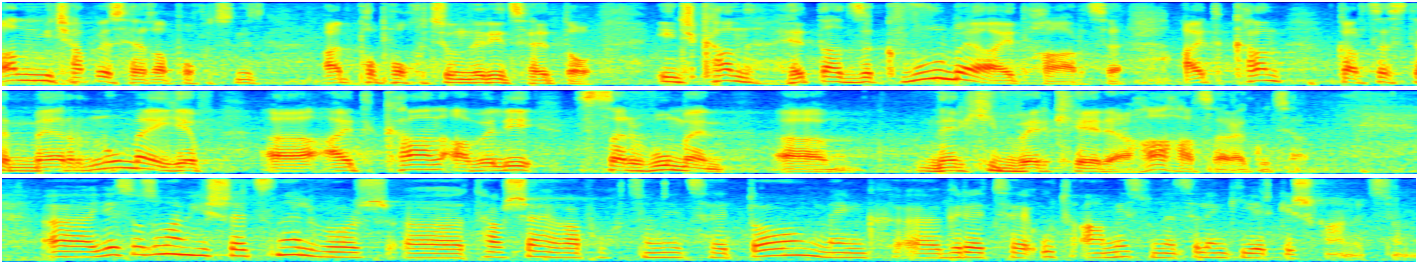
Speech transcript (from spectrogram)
անմիջապես հեղափոխությունից, փոփոխություններից հետո։ Ինչքան հետաձգվում է այդ հարցը, այդքան կարծես թե մեռնում է եւ այդքան ավելի սրվում են ներքին վերքերը, հա, հասարակության։ Ես ուզում եմ հիշեցնել, որ Թավշյա հեղափոխությունից հետո մենք գրեթե 8 ամիս ունեցել ենք երկիշխանություն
